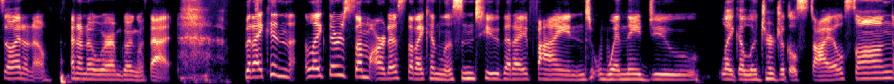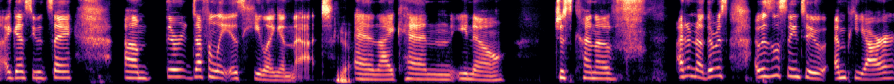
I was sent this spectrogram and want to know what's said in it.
so I don't know. I don't know where I'm going with that. But I can like there's some artists that I can listen to that I find when they do like a liturgical style song, I guess you would say. Um, there definitely is healing in that. Yeah. And I can, you know, just kind of I don't know. There was I was listening to MPR,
